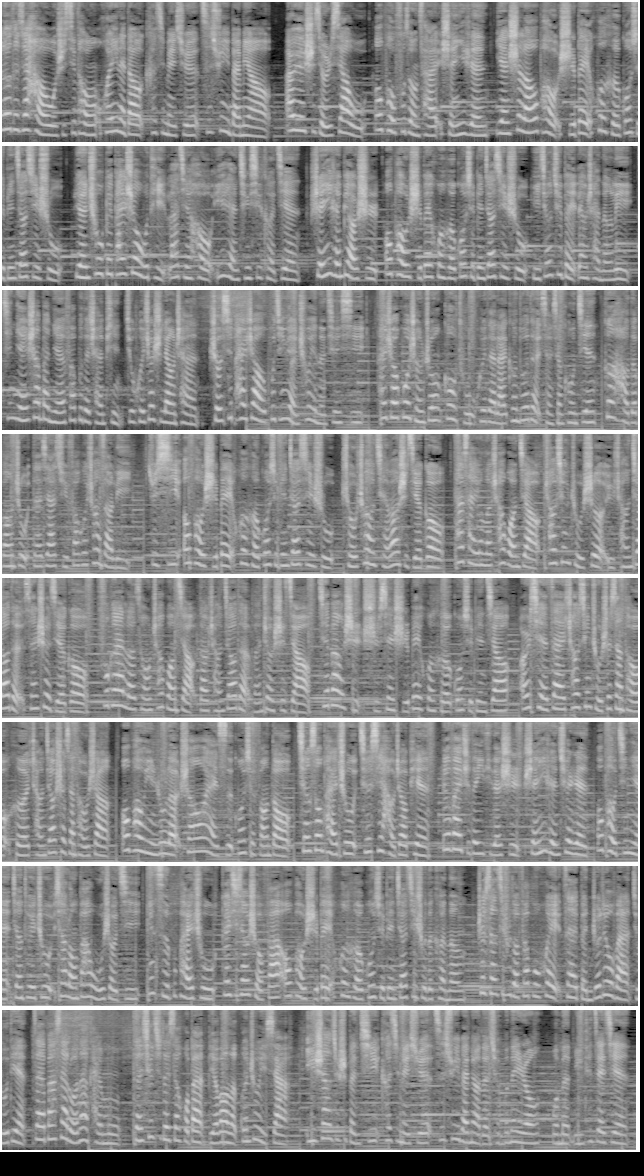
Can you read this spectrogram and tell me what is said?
Hello. 大家好，我是西彤，欢迎来到科技美学资讯一百秒。二月十九日下午，OPPO 副总裁沈一人演示了 OPPO 十倍混合光学变焦技术，远处被拍摄物体拉近后依然清晰可见。沈一人表示，OPPO 十倍混合光学变焦技术已经具备量产能力，今年上半年发布的产品就会正式量产。手机拍照不仅远处也能清晰，拍照过程中构图会带来更多的想象空间，更好的帮助大家去发挥创创造力。据悉，OPPO 十倍混合光学变焦技术首创潜望式结构，它采用了超广角、超清主摄与长焦的三摄结构，覆盖了从超广角到长焦的完整视角，接棒式实现十倍混合光学变焦。而且在超清主摄像头和长焦摄像头上，OPPO 引入了双 OS 光学防抖，轻松拍出清晰好照片。另外值得一提的是，神一人确认，OPPO 今年将推出骁龙八五五手机，因此不排除该即将首发 OPPO 十倍混合光学变焦技术的可能。这项技术的发布会在本周六晚九点在巴塞罗那开幕，感兴趣的小伙伴别忘了关注一下。以上就是本期科技美学资讯一百秒的全部内容，我们明天再见。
